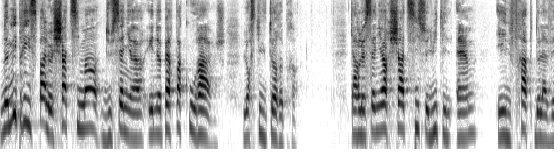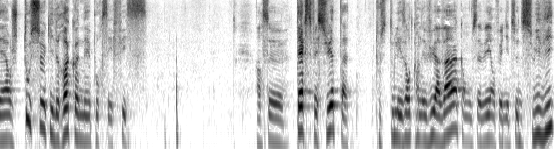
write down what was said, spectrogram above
ne méprise pas le châtiment du Seigneur et ne perds pas courage lorsqu'il te reprend. Car le Seigneur châtie celui qu'il aime et il frappe de la verge tous ceux qu'il reconnaît pour ses fils. Alors ce texte fait suite à tous, les autres qu'on a vus avant. Comme vous savez, on fait une étude suivie,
